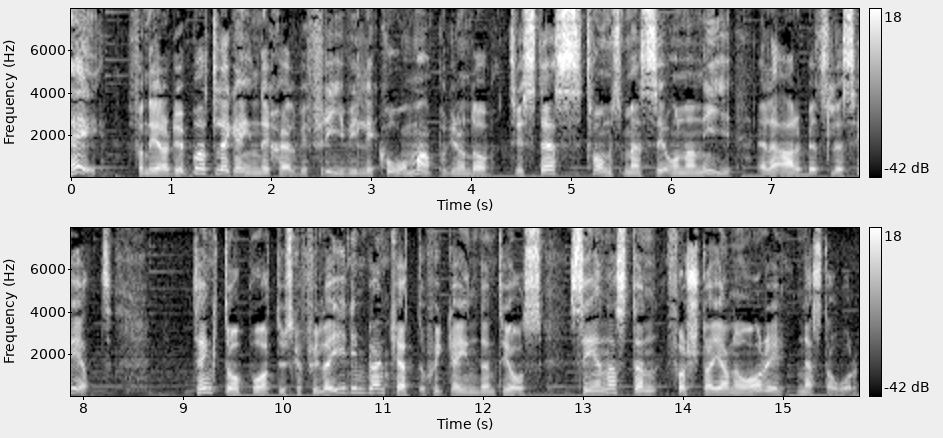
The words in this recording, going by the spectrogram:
Hej! Funderar du på att lägga in dig själv i frivillig koma på grund av tristess, tvångsmässig onani eller arbetslöshet? Tänk då på att du ska fylla i din blankett och skicka in den till oss senast den 1 januari nästa år.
